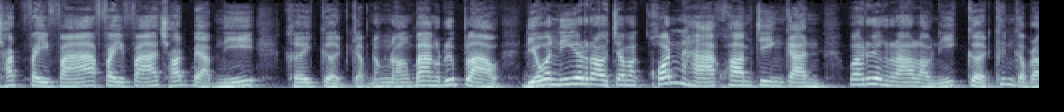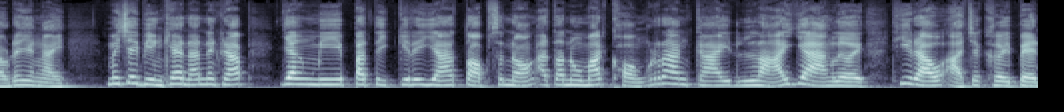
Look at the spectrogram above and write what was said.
ช็อตไฟฟ้าไฟฟ้าช็อตแบบนี้เคยเกิดกับน้องๆบ้างหรือเปล่า เดี๋ยววันนี้เราจะมาค้นหาความจริงกัน ว่าเรื่องราวเหล่านี้เกิดขึ้นกับเราได้ยังไง ไม่ใช่เพียงแค่นั้นนะครับ ยังมีปฏิกิริยาตอบสนองอัตโนมัติของร่างกายหลายอย่างเลย ที่เราอาจจะเคยเป็น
